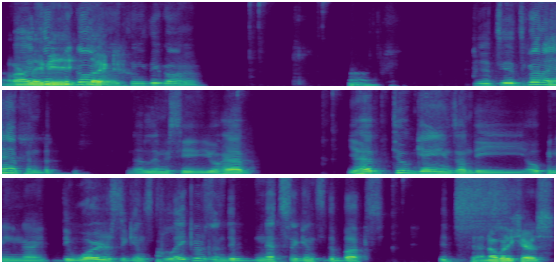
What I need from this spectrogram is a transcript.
Or I maybe gonna. like I think they're gonna. It's it's gonna happen, but let me see. You have you have two games on the opening night: the Warriors against the Lakers and the Nets against the Bucks. It's yeah, nobody cares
